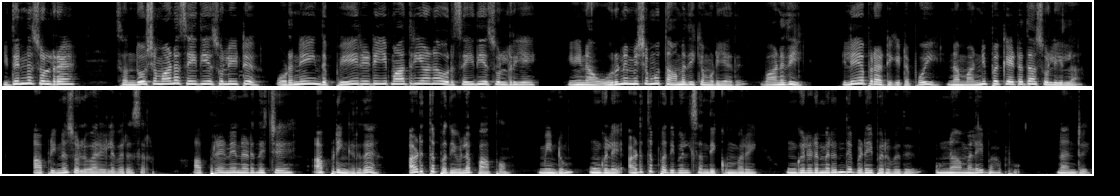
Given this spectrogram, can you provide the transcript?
இது என்ன சொல்ற? சந்தோஷமான செய்தியை சொல்லிட்டு உடனே இந்த பேரிடி மாதிரியான ஒரு செய்தியை சொல்றியே. இனி நான் ஒரு நிமிஷமும் தாமதிக்க முடியாது. வானதி இளைய பிராட்டி கிட்ட போய் நான் மன்னிப்பு கேட்டதா சொல்லிடலாம் அப்படின்னு சொல்லுவார் இளவரசர். அப்புறம் என்ன நடந்துச்சு? அப்படிங்கிறத அடுத்த பதிவில் பார்ப்போம். மீண்டும் உங்களை அடுத்த பதிவில் சந்திக்கும் வரை உங்களிடமிருந்து விடைபெறுவது உண்ணாமலே பாபு. நன்றி.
